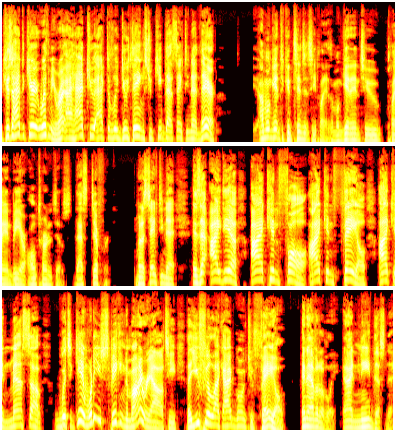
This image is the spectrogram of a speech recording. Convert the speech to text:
Because I had to carry it with me, right? I had to actively do things to keep that safety net there. I'm going to get into contingency plans. I'm going to get into plan B or alternatives. That's different. But a safety net is that idea I can fall, I can fail, I can mess up, which again, what are you speaking to my reality that you feel like I'm going to fail inevitably and I need this net?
